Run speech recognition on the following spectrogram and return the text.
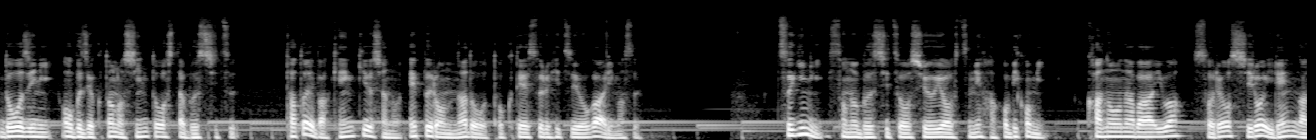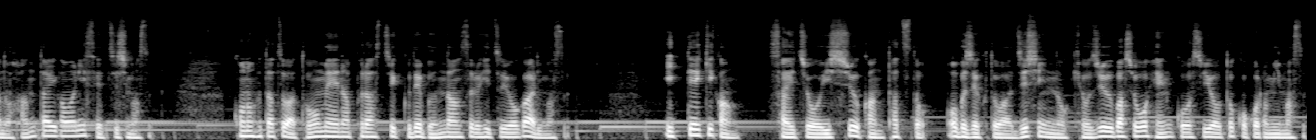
同時にオブジェクトの浸透した物質例えば研究者のエプロンなどを特定する必要があります。次にその物質を収容室に運び込み可能な場合はそれを白いレンガの反対側に設置します。この2つは透明なプラスチックで分断する必要があります。一定期間最長1週間経つとオブジェクトは自身の居住場所を変更しようと試みます。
